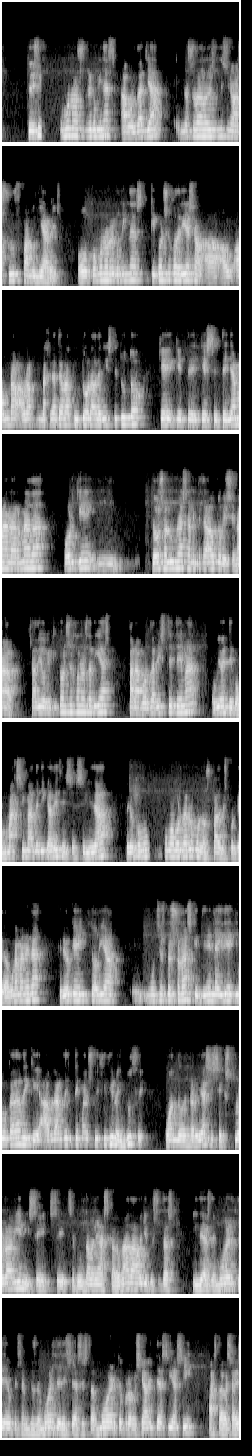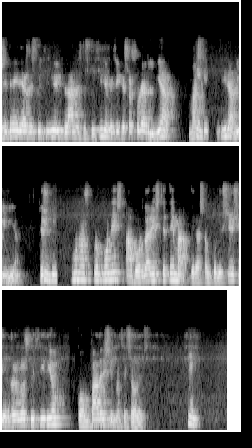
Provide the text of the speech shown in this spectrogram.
Entonces, ¿cómo nos recomiendas abordar ya no solo a los adolescentes, sino a sus familiares? ¿O cómo nos recomiendas, qué consejo darías a, una, imagínate, a una tutora del instituto que, te, que se te llama alarmada porque mm, dos alumnas han empezado a autolesionar? O sea, digo, ¿qué consejo nos darías para abordar este tema, obviamente con máxima delicadeza y sensibilidad, pero cómo, cómo abordarlo con los padres, porque de alguna manera creo que hay todavía eh, muchas personas que tienen la idea equivocada de que hablar del tema del suicidio lo induce, cuando en realidad si se explora bien y se, se, se pregunta de manera escalonada, oye, presentas ideas de muerte o pensamientos de muerte, deseas estar muerto, progresivamente así, así, hasta saber si tiene ideas de suicidio y planes de suicidio, es decir, que eso suele aliviar más que decir alivia. Entonces, ¿cómo nos propones abordar este tema de las autolesiones y el riesgo de suicidio con padres y profesores?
